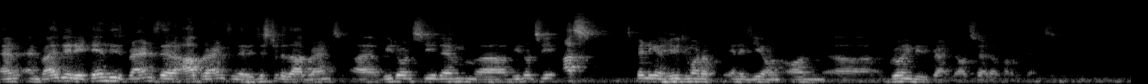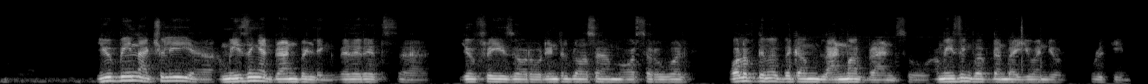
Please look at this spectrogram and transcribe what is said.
And, and while we retain these brands, they're our brands and they're registered as our brands. Uh, we don't see them, uh, we don't see us spending a huge amount of energy on, on uh, growing these brands outside of our hotels. You've been actually uh, amazing at brand building, whether it's uh, Geoffrey's or Oriental Blossom or Sarovar all of them have become landmark brands. So amazing work done by you and your whole team.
